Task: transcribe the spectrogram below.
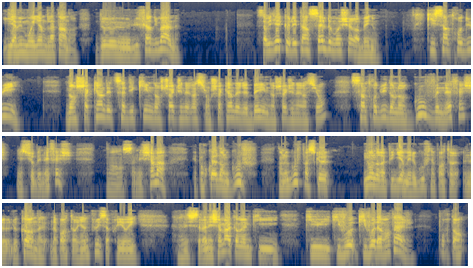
il y avait moyen de l'atteindre, de lui faire du mal. Ça veut dire que l'étincelle de Moshe Rabbeinu, qui s'introduit dans chacun des tzadikim, dans chaque génération, chacun des rebbeim dans chaque génération, s'introduit dans leur gouffre benefesh, bien sûr benefesh, dans sa neshama. Mais pourquoi dans le gouffre Dans le gouffre parce que nous, on aurait pu dire, mais le gouffre n'apporte, le, corps n'apporte rien de plus, a priori. C'est la neshama quand même qui, qui, qui, vaut, qui vaut davantage. Pourtant,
